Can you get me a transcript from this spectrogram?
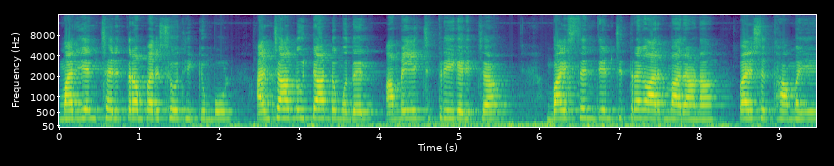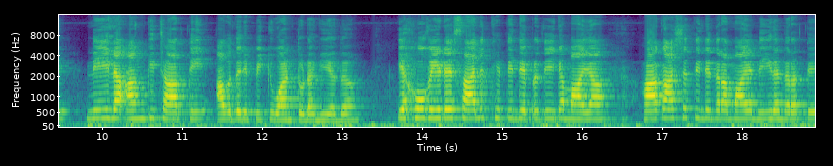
മരിയൻ ചരിത്രം പരിശോധിക്കുമ്പോൾ അഞ്ചാം നൂറ്റാണ്ടു മുതൽ അമ്മയെ ചിത്രീകരിച്ച ബൈസന്റിയൻ ചിത്രകാരന്മാരാണ് പരിശുദ്ധാമ്മയെ നീല അങ്കി ചാർത്തി അവതരിപ്പിക്കുവാൻ തുടങ്ങിയത്. യഹോവയുടെ സാന്നിധ്യത്തിന്റെ പ്രതീകമായ ആകാശത്തിന്റെ നിറമായ നീല നിറത്തെ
